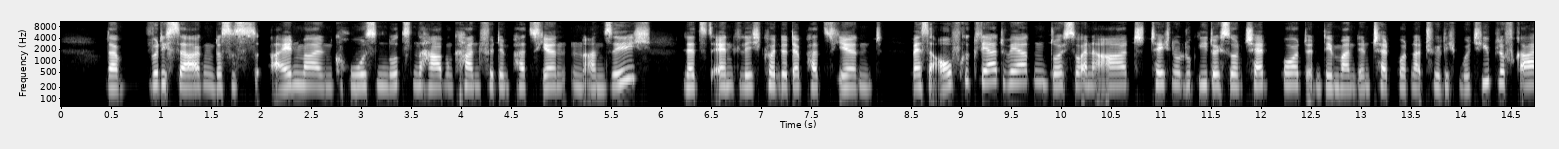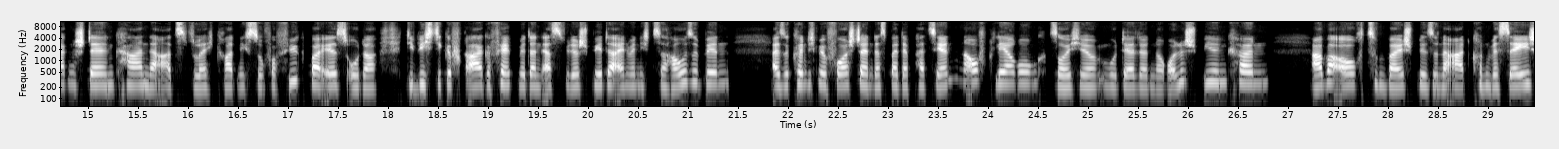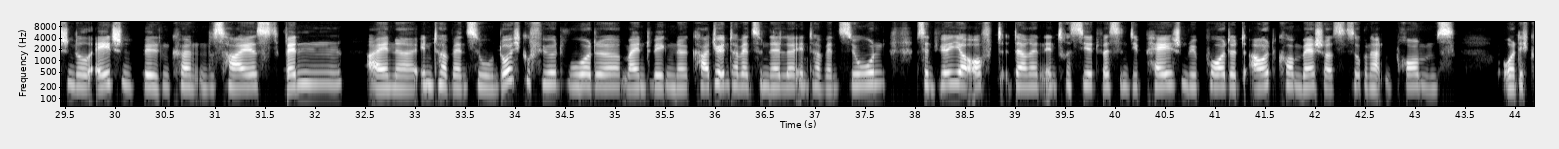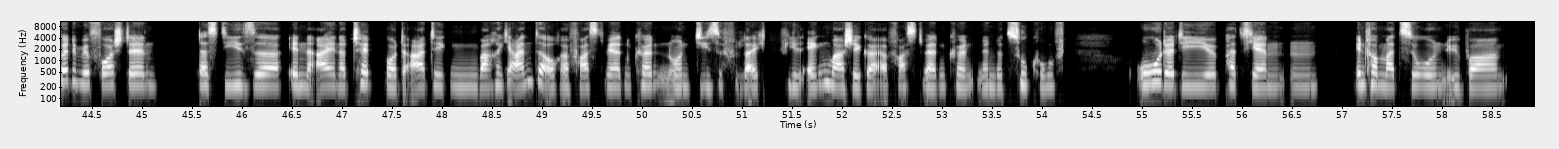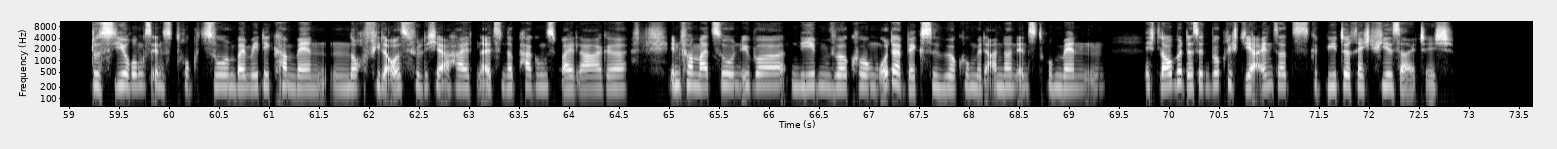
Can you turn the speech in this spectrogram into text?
Da würde ich sagen, dass es einmal einen großen Nutzen haben kann für den Patienten an sich letztendlich könnte der Patient besser aufgeklärt werden durch so eine Art Technologie, durch so ein Chatbot, in dem man dem Chatbot natürlich multiple Fragen stellen kann, der Arzt vielleicht gerade nicht so verfügbar ist oder die wichtige Frage fällt mir dann erst wieder später ein, wenn ich zu Hause bin. Also könnte ich mir vorstellen, dass bei der Patientenaufklärung solche Modelle eine Rolle spielen können aber auch zum Beispiel so eine Art Conversational Agent bilden könnten. Das heißt, wenn eine Intervention durchgeführt wurde, meinetwegen eine kardiointerventionelle Intervention, sind wir ja oft darin interessiert, was sind die Patient-Reported Outcome Measures, die sogenannten PROMs. Und ich könnte mir vorstellen, dass diese in einer Chatbot-artigen Variante auch erfasst werden könnten und diese vielleicht viel engmaschiger erfasst werden könnten in der Zukunft. Oder die Patienten Informationen über Dosierungsinstruktionen bei Medikamenten noch viel ausführlicher erhalten als in der Packungsbeilage, Informationen über Nebenwirkungen oder Wechselwirkungen mit anderen Instrumenten. Ich glaube, das sind wirklich die Einsatzgebiete recht vielseitig.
